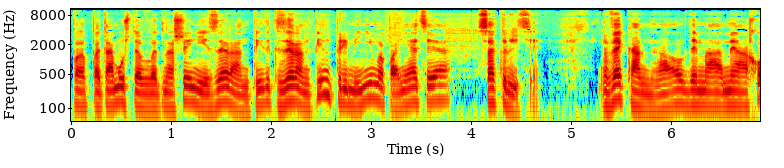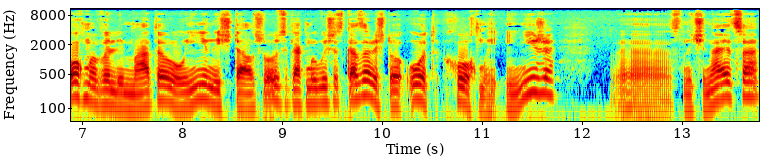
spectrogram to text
потому что в отношении зеранпин, к зеранпин применимо понятие сокрытия. В канал демамеахохма велимата уинин и считал, что, как мы выше сказали, что от хохмы и ниже – э, начинается,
